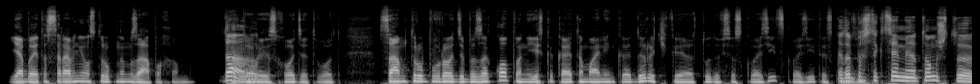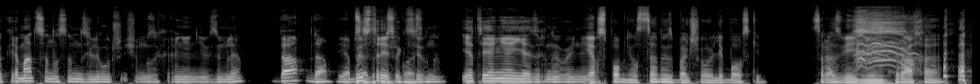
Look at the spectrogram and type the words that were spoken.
Я бы это сравнил с трупным запахом. Да, который исходит. Вот. Сам труп вроде бы закопан, есть какая-то маленькая дырочка, и оттуда все сквозит, сквозит и сквозит. Это просто к теме о том, что кремация на самом деле лучше, чем захоронение в земле. Да, да, я Быстро и эффективно. Это я не о ядерной войне. Я вспомнил сцену из Большого Лебовски с развеянием праха.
